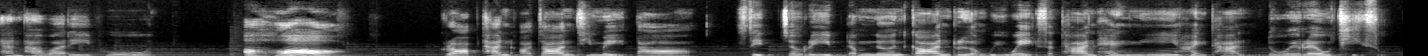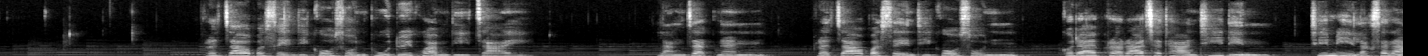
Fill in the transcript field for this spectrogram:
ท่านภาวารีพูดอ๋อฮกราบท่านอาจารย์ที่เมตตาสิทธิ์จะรีบดำเนินการเรื่องวิเวกสถานแห่งนี้ให้ท่านโดยเร็วที่สุด พระเจ้าประเสนที่โกศลพูดด้วยความดีใจ หลังจากนั้น พระเจ้าประเสนที่โกศล ก็ได้พระราชทานที่ดินที่มีลักษณะ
